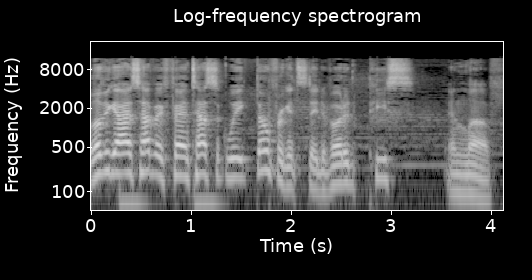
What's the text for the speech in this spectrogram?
love you guys. Have a fantastic week. Don't forget to stay devoted. Peace and love.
